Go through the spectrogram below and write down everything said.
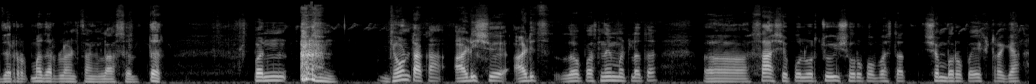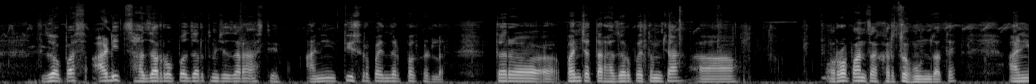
जर मदर प्लांट चांगला असेल तर. पण घेऊन टाका. अडीचशे अडीच जवळपास नाही म्हटलं तर सहाशे पोलवर चोवीसशे रुपये बसतात. शंभर रुपये एक्स्ट्रा घ्या. जवळपास अडीच हजार रुपये जर तुमचे जरा असतील आणि तीस रुपयांनी जर पकडलं तर पंच्याहत्तर हजार रुपये तुमच्या रोपांचा खर्च होऊन जाते आणि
